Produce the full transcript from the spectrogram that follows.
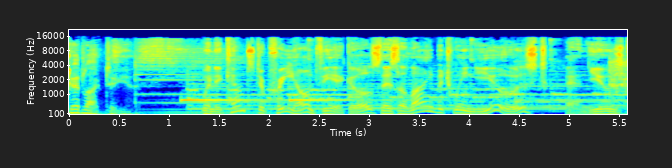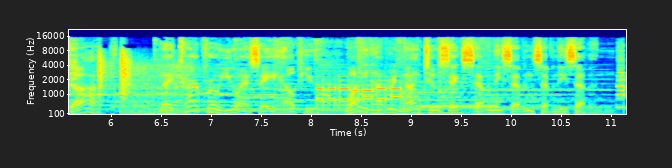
Good luck to you. When it comes to pre owned vehicles, there's a line between used and used up. Let CarPro USA help you. 1 800 926 7777.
